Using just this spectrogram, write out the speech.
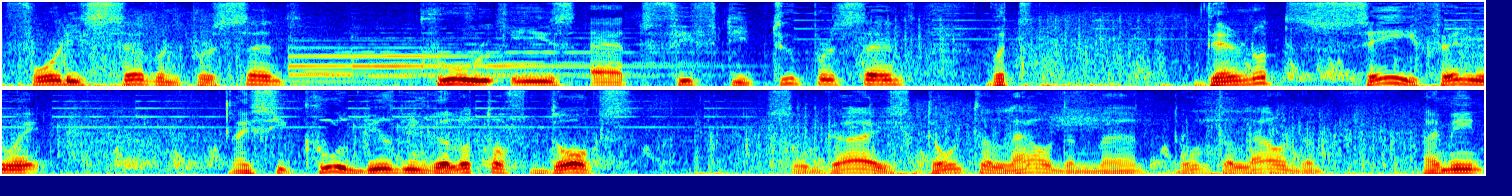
47%. Cool is at 52%, but they're not safe anyway. I see Cool building a lot of docks. So guys, don't allow them, man. Don't allow them. I mean,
